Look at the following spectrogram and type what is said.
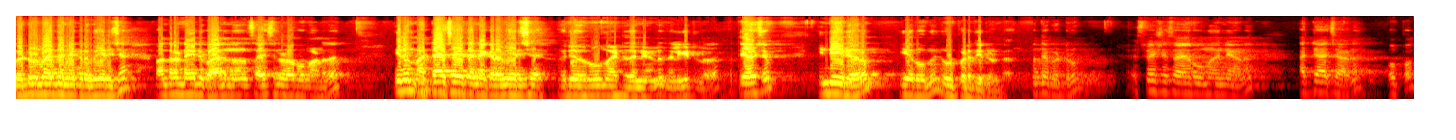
ബെഡ്റൂമായി തന്നെ ക്രമീകരിച്ച് പന്ത്രണ്ട് ഇന്റു പതിനൊന്ന് സൈസിലുള്ള റൂമാണിത് ഇതും അറ്റാച്ച് ആയി തന്നെ ക്രമീകരിച്ച് ഒരു റൂമായിട്ട് തന്നെയാണ് നൽകിയിട്ടുള്ളത്. അത്യാവശ്യം ഇന്റീരിയറും ഈ റൂമിൽ ഉൾപ്പെടുത്തിയിട്ടുണ്ട്. ഒന്നത്തെ ബെഡ്റൂം സ്പേഷ്യസ് ആയ റൂം തന്നെയാണ്. അറ്റാച്ച് ആണ്. ഒപ്പം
